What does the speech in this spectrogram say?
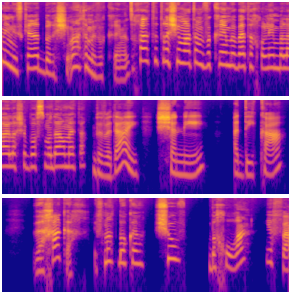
אני נזכרת ברשימת המבקרים. את זוכרת את רשימת המבקרים בבית החולים בלילה שבו סמדר מתה? בוודאי. שני, אדיקה, ואחר כך, לפנות בוקר, שוב, בחורה יפה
